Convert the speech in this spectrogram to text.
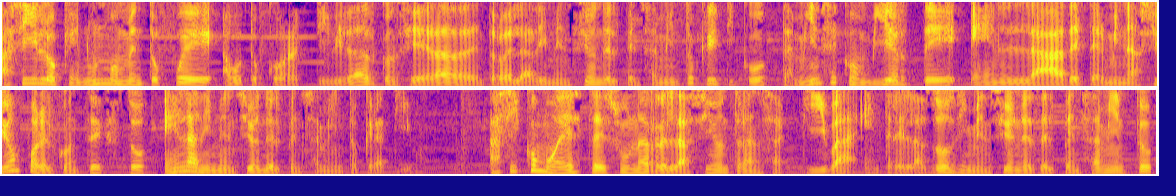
Así lo que en un momento fue autocorrectividad considerada dentro de la dimensión del pensamiento crítico, también se convierte en la determinación por el contexto en la dimensión del pensamiento creativo. Así como esta es una relación transactiva entre las dos dimensiones del pensamiento,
